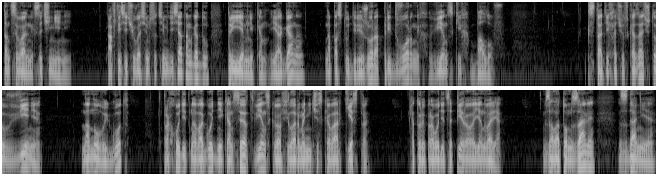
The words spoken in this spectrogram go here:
танцевальных сочинений. А в 1870 году преемником Иоганна на посту дирижера придворных венских балов. Кстати, хочу сказать, что в Вене на Новый год проходит новогодний концерт Венского филармонического оркестра, который проводится 1 января в Золотом зале – здание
